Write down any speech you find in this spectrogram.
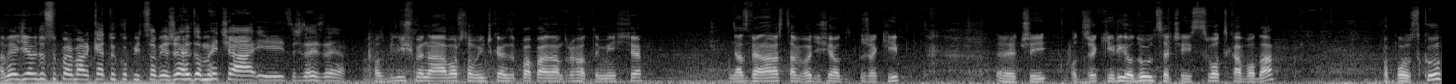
A my jedziemy do supermarketu kupić sobie żel do mycia i coś do jedzenia. Odbiliśmy na boczną uliczkę, więc połapałem nam trochę o tym mieście. Nazwa miasta wywodzi się od rzeki, e, czyli od rzeki Rio Dulce, czyli słodka woda po polsku.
